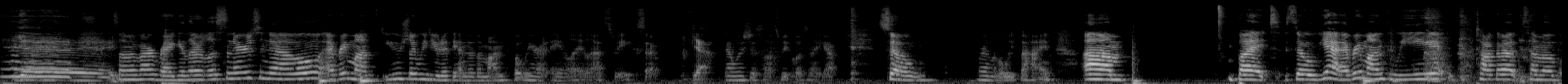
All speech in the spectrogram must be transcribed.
Yay! Yay! Some of our regular listeners know every month. Usually we do it at the end of the month, but we were at ALA last week, so Yeah. that was just last week, wasn't it? Yeah. So we're a little week behind. Um, but so yeah, every month we talk about some of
